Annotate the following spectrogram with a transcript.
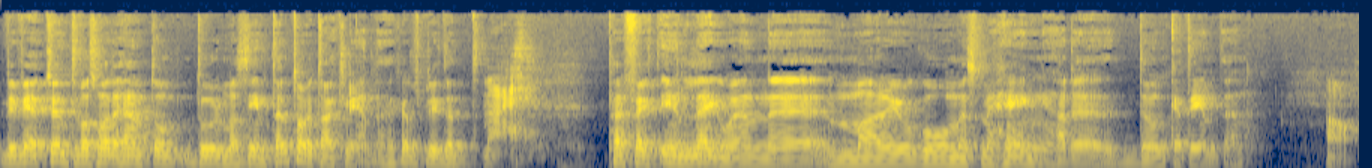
vi vet ju inte vad som hade hänt om Durmas inte hade tagit tacklingen. Det hade kanske blivit ett Nej. perfekt inlägg och en eh, Mario Gomez med häng hade dunkat in den. Ja,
